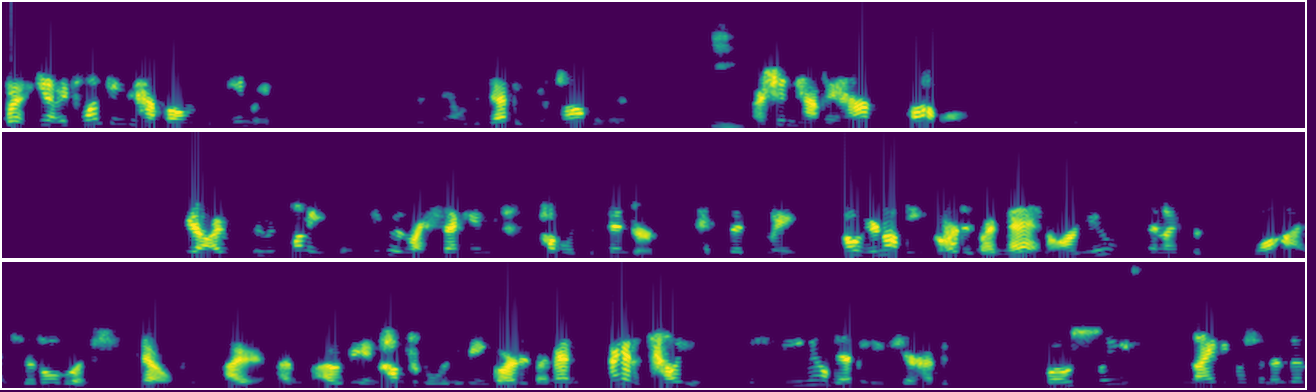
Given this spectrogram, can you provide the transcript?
But you know, it's one thing to have problems with the inmates. Man was a deputy on top of it. Hmm. I shouldn't have to have this problem. You know, I, it was funny. I think it was my second public defender had said to me, "Oh, you're not being guarded by men, are you?" And I said, "Why?" He goes, "Oh, well, you know, I, I I would be uncomfortable with you being guarded by men." I got to tell you, the female deputies here have been mostly, ninety percent of them,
